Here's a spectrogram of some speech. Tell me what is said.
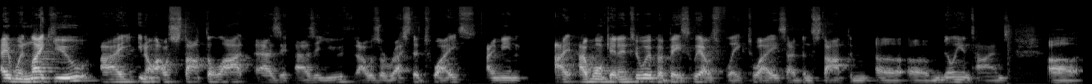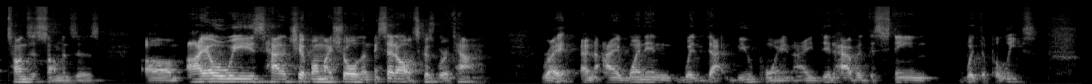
Edwin, like you, I you know I was stopped a lot as a, as a youth. I was arrested twice. I mean, I, I won't get into it, but basically I was flaked twice. I've been stopped a, a million times, uh, tons of summonses. Um, I always had a chip on my shoulder, and I said, "Oh, it's because we're Italian." Right. And I went in with that viewpoint. I did have a disdain with the police.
